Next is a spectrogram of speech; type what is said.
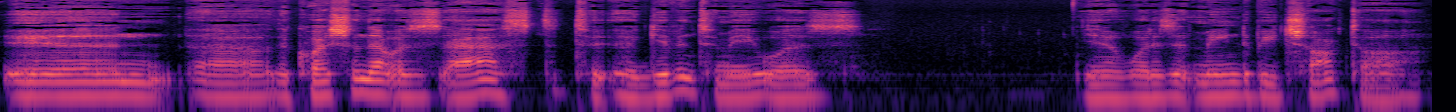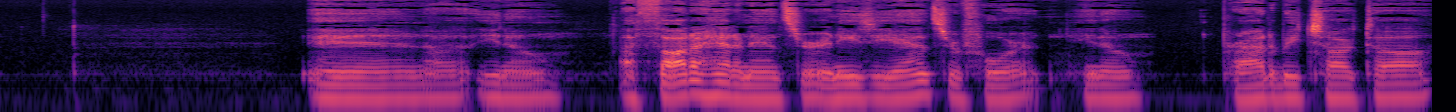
And uh, the question that was asked to uh, given to me was, you know, what does it mean to be Choctaw? And, uh, you know, I thought I had an answer, an easy answer for it. You know, proud to be Choctaw.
